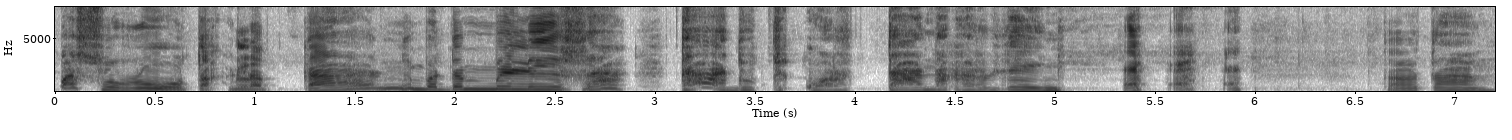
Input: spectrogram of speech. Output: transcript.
Pasurutak lata ni Madam Melissa. Taado ti kwarta na karding. Tatang.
